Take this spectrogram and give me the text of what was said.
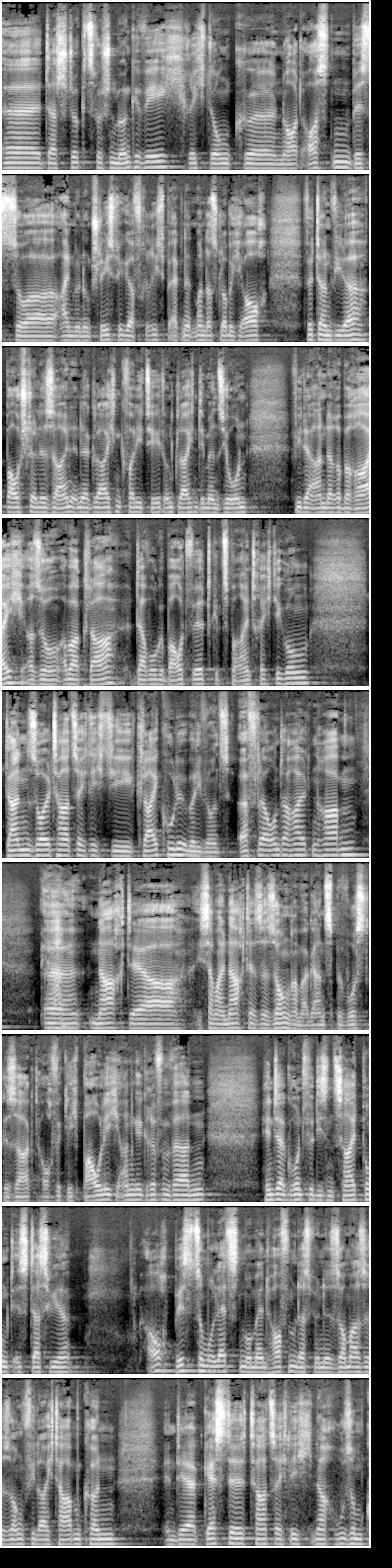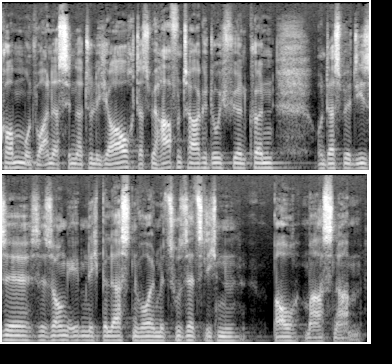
äh, das Stück zwischen Mönkeweg Richtung äh, Nordosten bis zur Einmündung Schleswiger, Friedrichsberg nennt man das, glaube ich, auch, wird dann wieder Baustelle sein in der gleichen Qualität und gleichen Dimension wie der andere Bereich. Also, aber klar, da wo gebaut wird, gibt es Beeinträchtigungen. Dann soll tatsächlich die Kleikuhle, über die wir uns öfter unterhalten haben, ja. Äh, nach der, ich sag mal, nach der Saison haben wir ganz bewusst gesagt, auch wirklich baulich angegriffen werden. Hintergrund für diesen Zeitpunkt ist, dass wir auch bis zum letzten Moment hoffen, dass wir eine Sommersaison vielleicht haben können, in der Gäste tatsächlich nach Husum kommen und woanders hin natürlich auch, dass wir Hafentage durchführen können und dass wir diese Saison eben nicht belasten wollen mit zusätzlichen Baumaßnahmen.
